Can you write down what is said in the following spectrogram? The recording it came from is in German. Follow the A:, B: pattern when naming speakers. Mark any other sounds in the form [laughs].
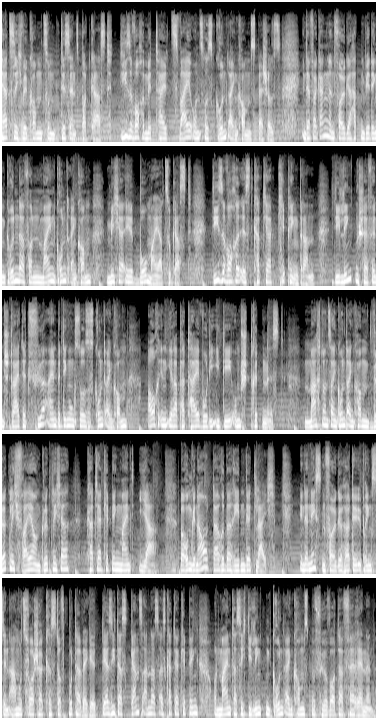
A: Herzlich willkommen zum Dissens Podcast. Diese Woche mit Teil 2 unseres Grundeinkommen-Specials. In der vergangenen Folge hatten wir den Gründer von Mein Grundeinkommen, Michael Bohmeier, zu Gast. Diese Woche ist Katja Kipping dran. Die linken Chefin streitet für ein bedingungsloses Grundeinkommen, auch in ihrer Partei, wo die Idee umstritten ist. Macht uns ein Grundeinkommen wirklich freier und glücklicher? Katja Kipping meint ja. Warum genau? Darüber reden wir gleich. In der nächsten Folge hört ihr übrigens den Armutsforscher Christoph Butterwegge. Der sieht das ganz anders als Katja Kipping und meint, dass sich die linken Grundeinkommensbefürworter verrennen.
